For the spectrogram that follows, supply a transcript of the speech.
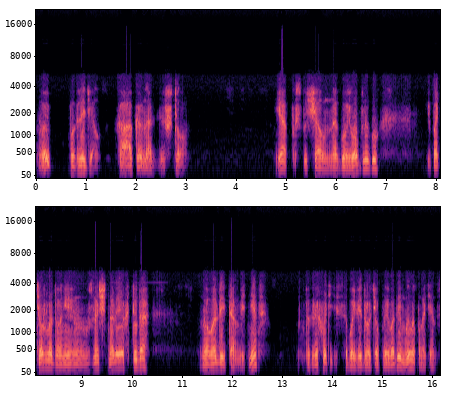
Ну и поглядел, как она, да что. Я постучал ногой об ногу и потер ладони. Ну, значит, надо ехать туда. Но воды там ведь нет. Тогда хватите с собой ведро теплой воды, мыло, полотенце.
